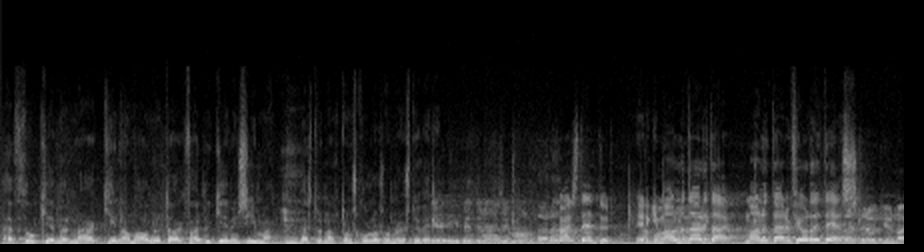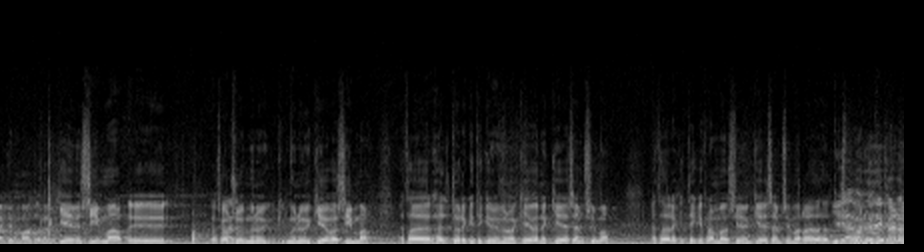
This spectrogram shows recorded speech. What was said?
Ef þú kemur nakin á mánudag færðu gefin síma. Vestur Anton Skúlason Östuveri. ekki betur en þessi mánudagur Hvar stendur? Er ekki mánudagur í dag? Mánudagur er fjórði des. Þetta er okkur nakinn máta að fara að gefa henni síma. Uh, Sjálfsögum munum, munum við gefa síma. En það er heldur ekki tekið, við munum að gefa henni GSM síma. En það er ekki tekið fram að það séum GSM síma að ræða heldur. Ég spurði þig hvernig,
